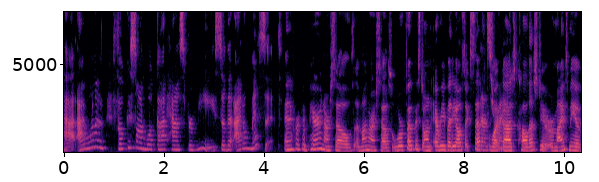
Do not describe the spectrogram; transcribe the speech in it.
that. I want to focus on what God has for me so that I don't miss it. And if we're comparing ourselves among ourselves, we're focused on everybody else except That's what right. God's called us to. It reminds me of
